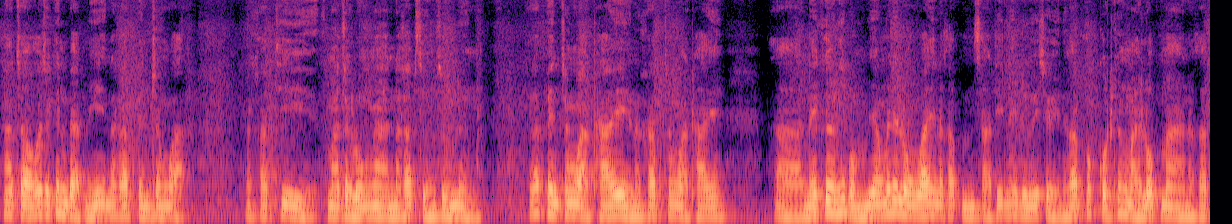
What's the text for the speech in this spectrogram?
หน้าจอก็จะขึ้นแบบนี้นะครับ เป็นจังหวะนะครับที่มาจากโรงงานนะครับ 001ถ้าเป็นจังหวะไทยนะครับ จังหวะไทยในเครื่องนี้ผมยังไม่ได้ลงไว้นะครับผมสาธิตให้ดูเฉยๆนะครับก็กดเครื่องหมายลบมานะครับ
